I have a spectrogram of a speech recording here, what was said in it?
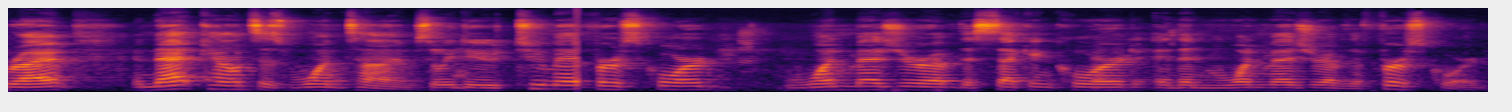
Right? And that counts as one time. So we do two measure first chord, one measure of the second chord, and then one measure of the first chord.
